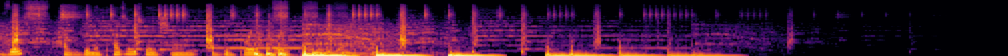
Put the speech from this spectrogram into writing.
This has been a presentation of the Break Break Media.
